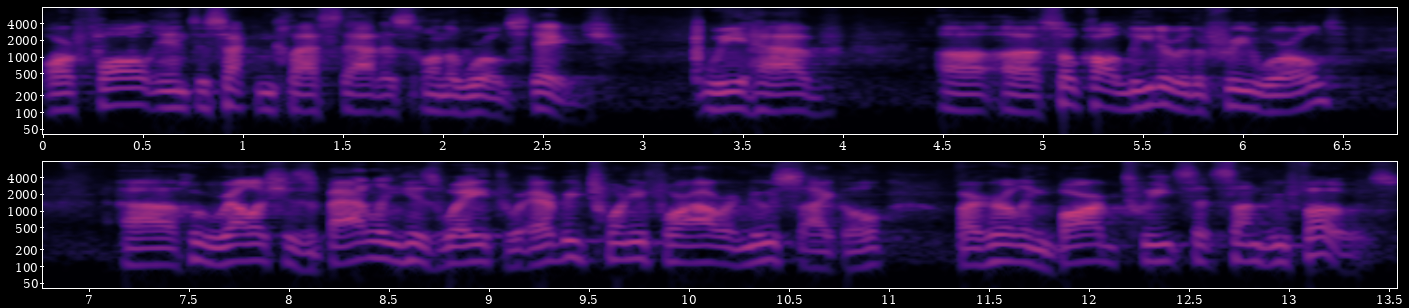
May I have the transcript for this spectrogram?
or fall into second class status on the world stage. We have uh, a so called leader of the free world uh, who relishes battling his way through every 24 hour news cycle by hurling barbed tweets at sundry foes.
